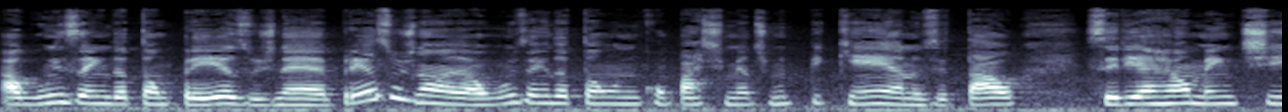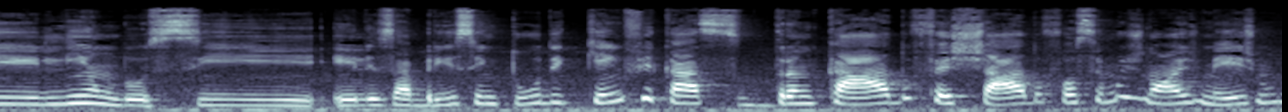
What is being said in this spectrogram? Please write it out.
alguns ainda estão presos, né? Presos não, alguns ainda estão em compartimentos muito pequenos e tal. Seria realmente lindo se eles abrissem tudo e quem ficasse trancado, fechado, fôssemos nós mesmo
